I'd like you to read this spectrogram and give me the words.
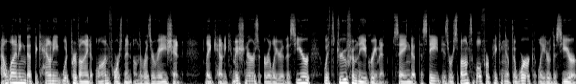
outlining that the county would provide law enforcement on the reservation. Lake County commissioners earlier this year withdrew from the agreement, saying that the state is responsible for picking up the work later this year.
